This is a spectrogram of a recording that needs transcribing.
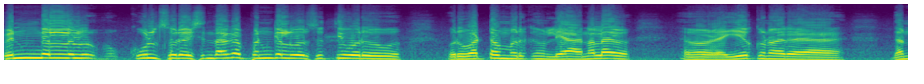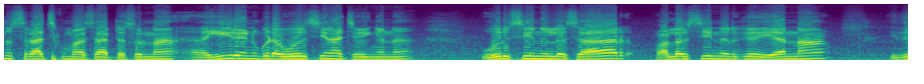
பெண்கள் கூல் சுரேஷ் இருந்தாக்க பெண்கள் ஒரு சுற்றி ஒரு ஒரு வட்டம் இருக்கும் இல்லையா? அதனால் இயக்குனர் தனுஷ் ராஜ்குமார் சார்கிட்ட சொன்னேன். ஹீரோயின் கூட ஒரு சீனாச்சு வைங்கன்னு. ஒரு சீன் இல்லை சார். பல சீன் இருக்குது ஏன்னா இது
